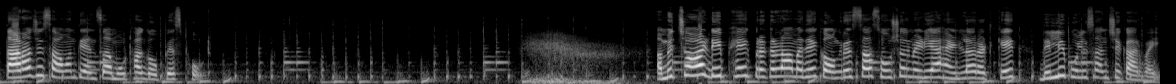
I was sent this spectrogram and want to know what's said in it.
तानाजी सावंत यांचा मोठा गौप्यस्फोट अमित शहा डीप फेक प्रकरणामध्ये काँग्रेसचा सोशल मीडिया हँडलर अटकेत. दिल्ली पोलिसांची कारवाई.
